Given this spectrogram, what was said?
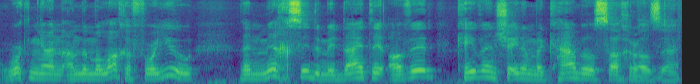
working on, on the malacha for you, then michsid midaite ovid kevan sheidim mekabel sachar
